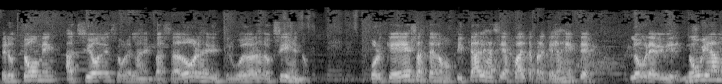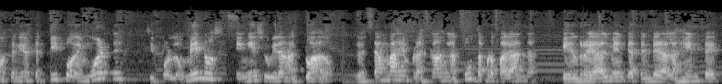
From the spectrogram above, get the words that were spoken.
pero tomen acciones sobre las envasadoras y distribuidoras de oxígeno, porque eso hasta en los hospitales hacía falta para que la gente logre vivir. No hubiéramos tenido este tipo de muerte si por lo menos en eso hubieran actuado. Están más enfrascados en la puta propaganda que en realmente atender a la gente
